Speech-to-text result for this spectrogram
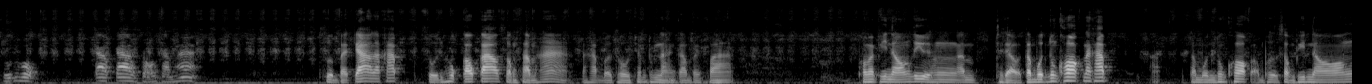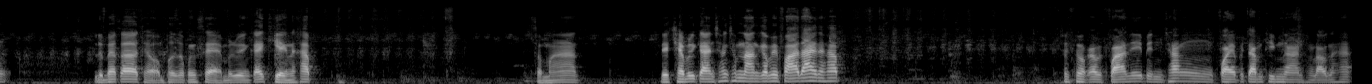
ศูนย์หกเก้าเก้าสองสามห้า089นะครับ0699 235นะครับเบอร์โทรช่างชำนาญการไฟฟ้าพ่อแม่พี่น้องที่อยู่ทางอำแถวตำบลทุ่งคอกนะครับอะตำบลทุ่งคอกอำเภอสองพี่น้อง หรือแม้ก็แถวอำเภอกำแพงแสนบริเวณใกล้เคียงนะครับ สามารถเรียกใช้บริการช่างชำนาญการไฟฟ้าได้นะครับช่างชำนาญการไฟฟ้านี่เป็นช่างไฟประจำทีมงานของเรานะฮะ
